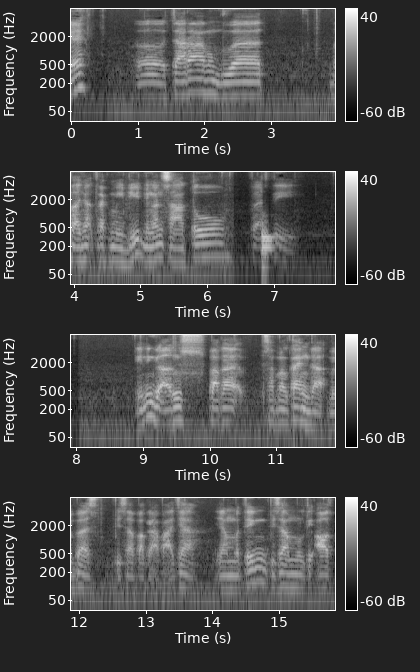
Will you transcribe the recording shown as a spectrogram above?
Oke, eh, cara membuat banyak track MIDI dengan satu VST. Ini nggak harus pakai sample tank, nggak bebas, bisa pakai apa aja. Yang penting bisa multi out.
